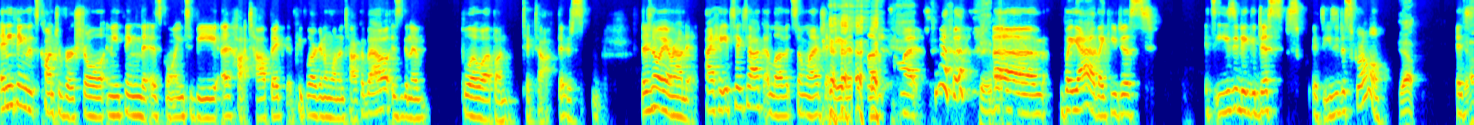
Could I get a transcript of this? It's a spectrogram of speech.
anything that's controversial, anything that is going to be a hot topic that people are going to want to talk about is going to blow up on TikTok. There's there's no way around it. I hate TikTok. I love it so much. I hate it. I love it so much. um, but yeah, like you just it's easy to just it's easy to scroll. Yeah. It's yeah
